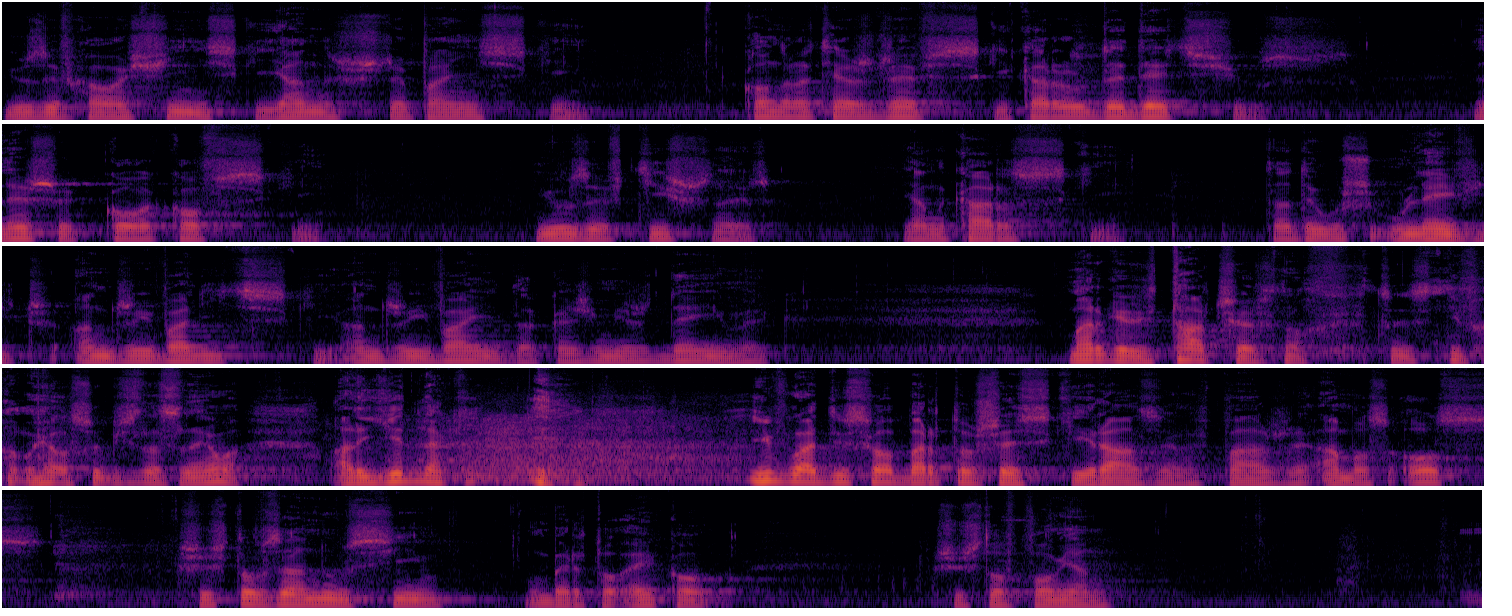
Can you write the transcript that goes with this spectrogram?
Józef Hałasiński, Jan Szczepański, Konrad Jażdżewski, Karol Dedecius, Leszek Kołakowski, Józef Tischner, Jan Karski, Tadeusz Ulewicz, Andrzej Walicki, Andrzej Wajda, Kazimierz Dejmek, Margaret Thatcher, no, to jest nie moja osobista znajoma, ale jednak i, Władysław Bartoszewski razem w parze, Amos Oss, Krzysztof Zanussi, Umberto Eco, Krzysztof Pomian.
